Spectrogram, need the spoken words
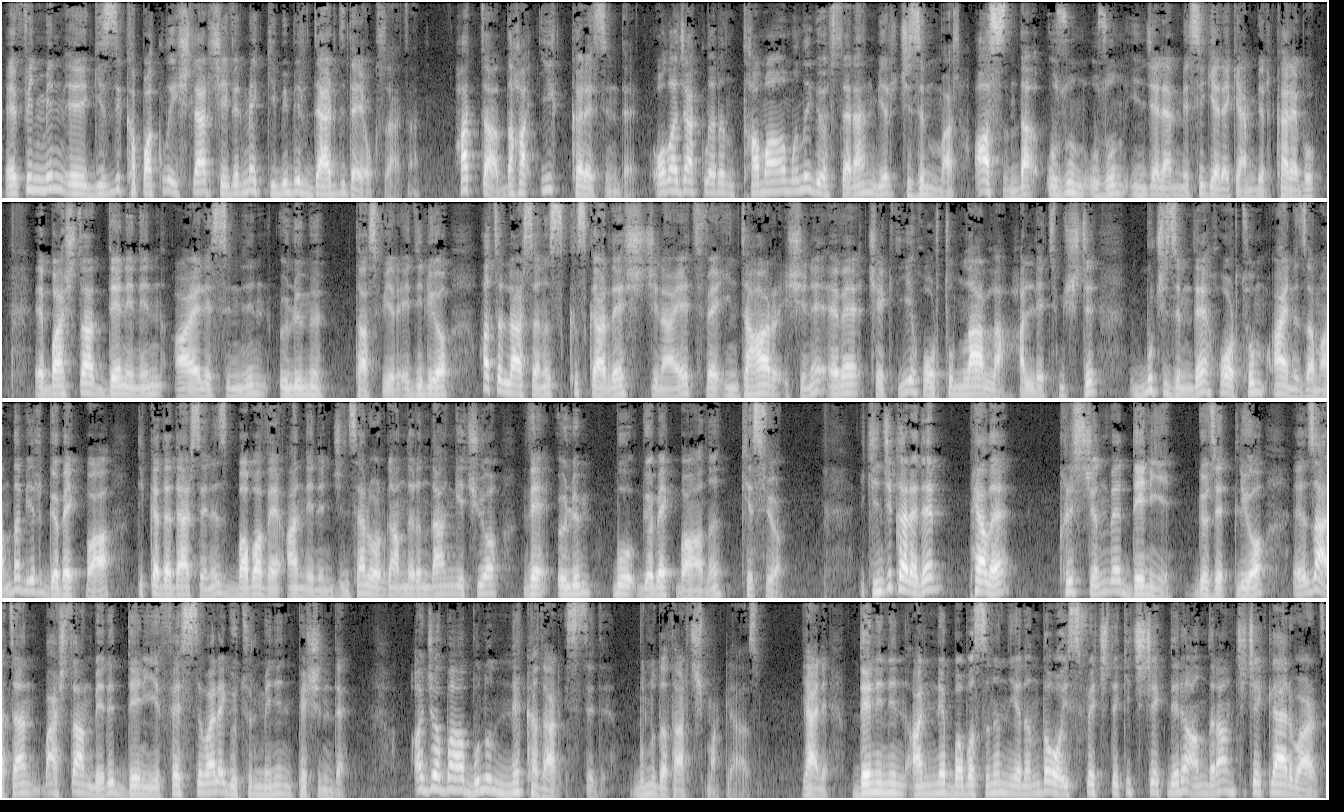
E, filmin e, gizli kapaklı işler çevirmek gibi bir derdi de yok zaten. Hatta daha ilk karesinde olacakların tamamını gösteren bir çizim var. Aslında uzun uzun incelenmesi gereken bir kare bu. E, başta Danny'nin ailesinin ölümü tasvir ediliyor. Hatırlarsanız kız kardeş cinayet ve intihar işini eve çektiği hortumlarla halletmişti. Bu çizimde hortum aynı zamanda bir göbek bağı. Dikkat ederseniz baba ve annenin cinsel organlarından geçiyor ve ölüm bu göbek bağını kesiyor. İkinci karede Pele, Christian ve Danny'i gözetliyor. E, zaten baştan beri Danny'i festivale götürmenin peşinde. Acaba bunu ne kadar istedi? Bunu da tartışmak lazım. Yani Danny'nin anne babasının yanında o İsveç'teki çiçekleri andıran çiçekler vardı.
